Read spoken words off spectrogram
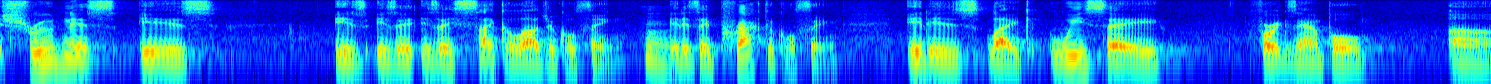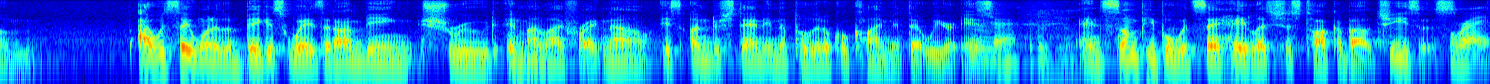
shrewdness is is is a is a psychological thing. It is a practical thing. It is like we say, for example, um, I would say one of the biggest ways that I'm being shrewd in my mm-hmm. life right now is understanding the political climate that we are in. Sure. Mm-hmm. And some people would say, "Hey, let's just talk about Jesus." Right.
